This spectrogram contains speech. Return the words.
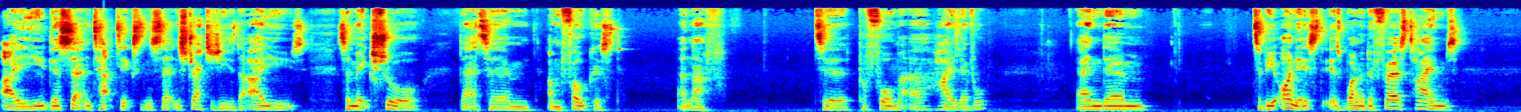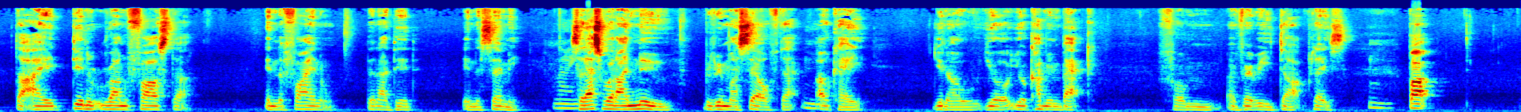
I there's certain tactics and certain strategies that I use to make sure that um, I'm focused enough to perform at a high level, and um, to be honest, it's one of the first times that I didn't run faster in the final than I did in the semi. Right. So that's when I knew within myself that mm. okay, you know, you're you're coming back from a very dark place. Mm. But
